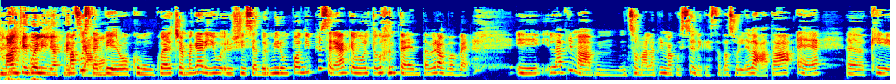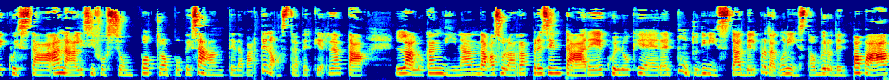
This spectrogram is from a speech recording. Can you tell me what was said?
ma anche quelli li apprezziamo. ma questo è vero comunque, cioè magari io riuscissi a dormire un po' di più sarei anche molto contenta, però vabbè. E la prima, insomma, la prima questione che è stata sollevata è eh, che questa analisi fosse un po' troppo pesante da parte nostra, perché in realtà la locandina andava solo a rappresentare quello che era il punto di vista del protagonista, ovvero del papà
